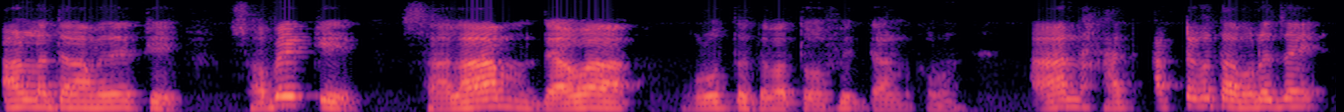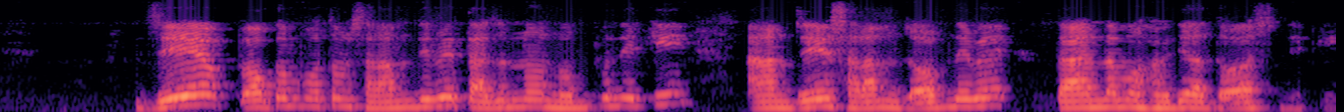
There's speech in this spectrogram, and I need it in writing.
আল্লাহ তালা আমাদেরকে সবাইকে সালাম দেওয়া, গুরুত্ব দেওয়া তৌফিক দান করুন। আর আটটা কথা বলে যায়, যে প্রথম প্রথম সালাম দিবে, তার জন্য নব্বই নেকি, আর যে সালাম জবাব দেবে তার নাম হয়ে দেওয়া দশ নেকি।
